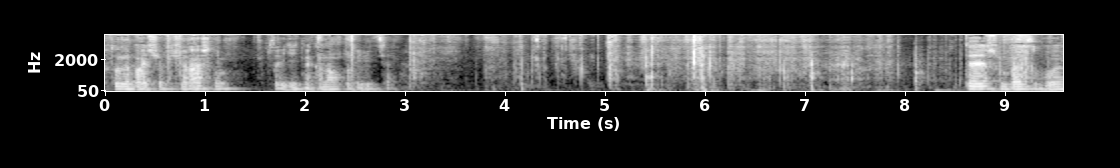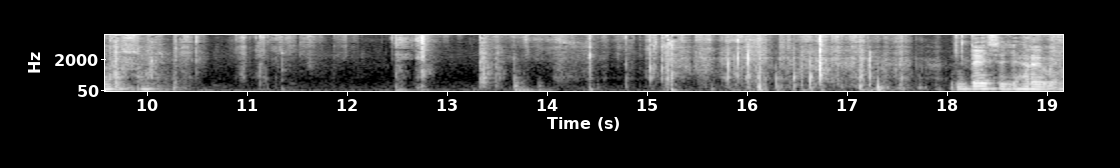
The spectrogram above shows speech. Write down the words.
Хто не бачив вчорашнім, зайдіть на канал, подивіться. Теж без виграшу. Десять гривень.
